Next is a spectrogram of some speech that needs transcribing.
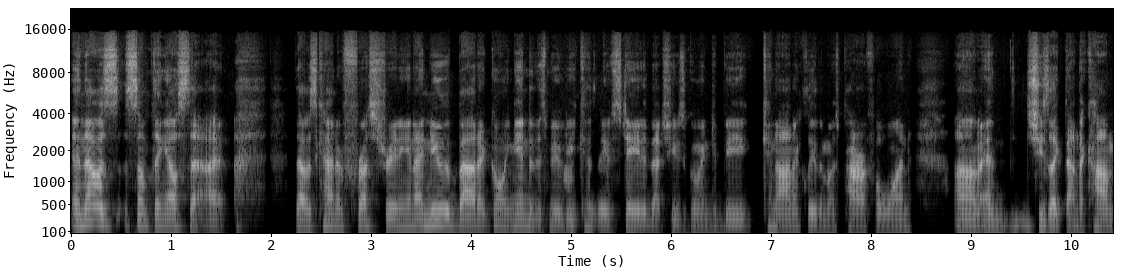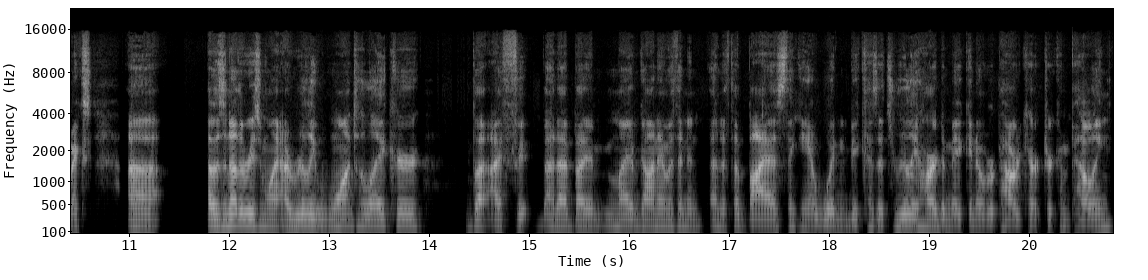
and that was something else that i that was kind of frustrating and i knew about it going into this movie because they've stated that she's going to be canonically the most powerful one um, and she's like that in the comics uh, that was another reason why i really want to like her but i but I, but I might have gone in with an with a bias thinking i wouldn't because it's really hard to make an overpowered character compelling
